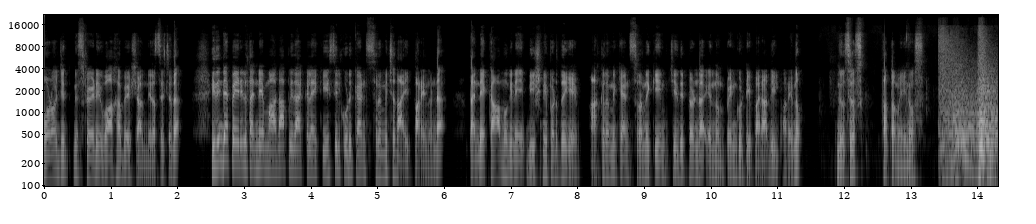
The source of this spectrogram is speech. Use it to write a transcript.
മോണോജിത് മിശ്രയുടെ വിവാഹാപേക്ഷ നിരസിച്ചത്. ഇതിന്റെ പേരിൽ തന്റെ മാതാപിതാക്കളെ കേസിൽ കൊടുക്കാൻ ശ്രമിച്ചതായി പറയുന്നുണ്ട്. തന്റെ കാമുകിനെ ഭീഷണിപ്പെടുത്തുകയും ആക്രമിക്കാൻ ശ്രമിക്കുകയും ചെയ്തിട്ടുണ്ട് എന്നും പെൺകുട്ടി പരാതിയിൽ പറയുന്നു. ന്യൂസ് ഡെസ്ക് തത്തമൈ ന്യൂസ്. Thank you.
